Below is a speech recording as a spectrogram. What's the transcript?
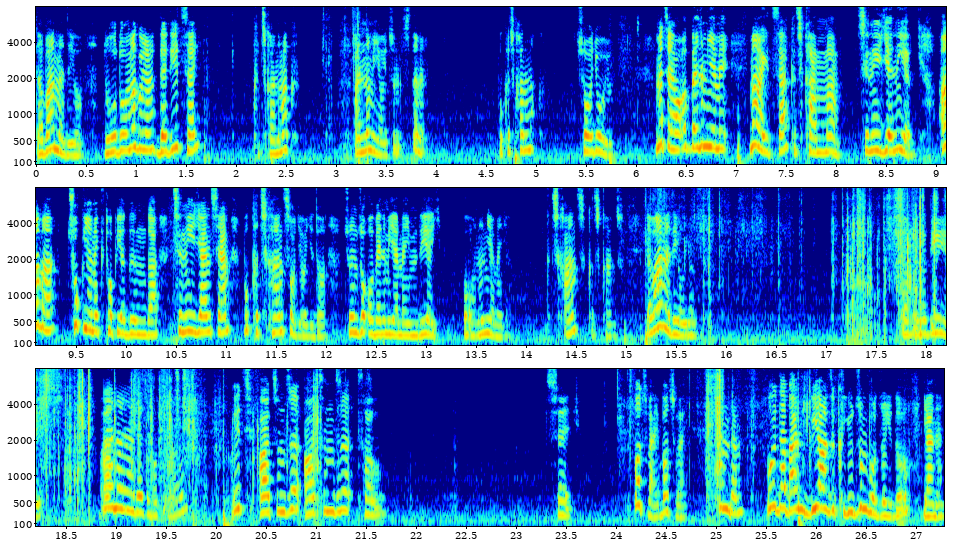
devam ediyor. Doğduğuna göre dediyse kıskanmak anlamıyorsunuz değil mi? Bu kıskanmak. Soruyorum. Mesela o benim yemeğime aitse kıskanmam. Seni yenir. Ama çok yemek topladığında seni yensem bu kıskanç oluyordu. Çünkü o benim yemeğim değil. O onun yemeği. Kıskanç kıskanç. Devam ediyoruz. Sabırlı değiliz. Ana nerede bakalım. Biz altıncı, altıncı tav... Şey, Boş ver, boş ver. Şimdi burada ben birazcık yüzüm bozuydu. Yani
